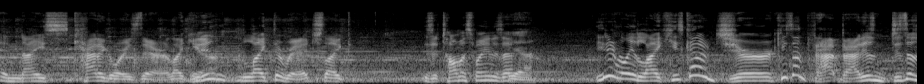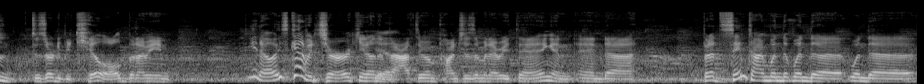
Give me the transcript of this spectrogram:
and nice categories there. Like you Yeah. didn't like the rich. Like, is it Thomas Wayne? Is that? Yeah. You didn't really like. He's kind of a jerk. He's not that bad. He doesn't just doesn't deserve to be killed. But I mean, you know, he's kind of a jerk, you know, in the bathroom, punches him and everything, and and uh, but at the same time, when the when the when the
